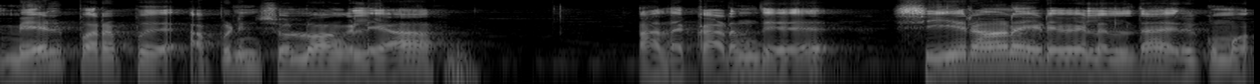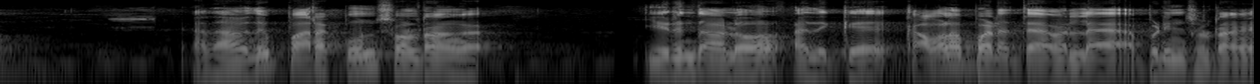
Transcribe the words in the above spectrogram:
மேல் பரப்பு அப்படின்னு சொல்லுவாங்க இல்லையா? அதை கடந்து சீரான இடைவேளையில் தான் இருக்குமா? அதாவது பறக்கும்னு சொல்கிறாங்க இருந்தாலும் அதுக்கு கவலைப்பட தேவையில்ல அப்படின்னு சொல்கிறாங்க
